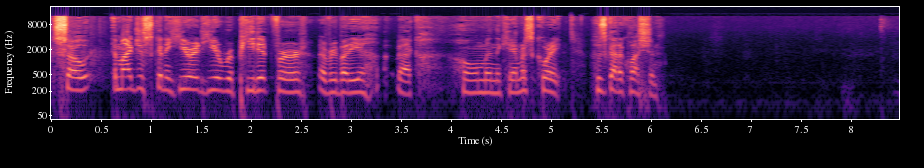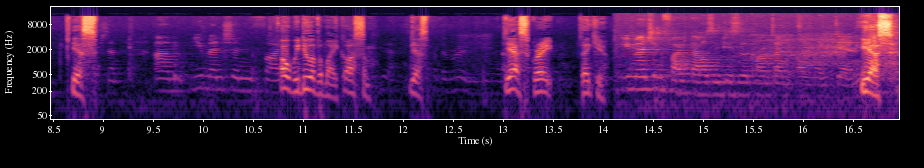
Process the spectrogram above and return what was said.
So, am I just going to hear it here, repeat it for everybody back home in the cameras? Great. Who's got a question? Yes. Um, you mentioned five. Oh, we do have a mic. Awesome. Yeah. Yes. Yes, great. Thank you. You mentioned 5,000 pieces of content on LinkedIn. Yes.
